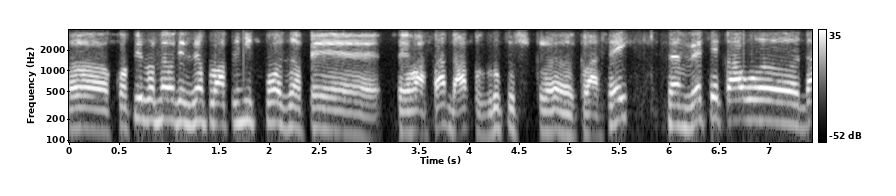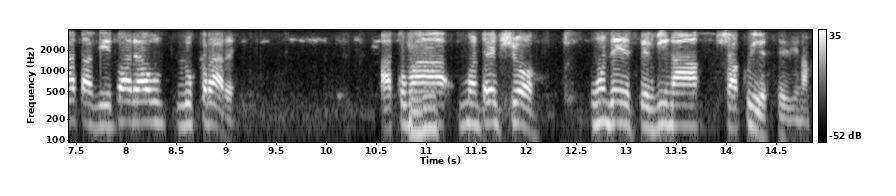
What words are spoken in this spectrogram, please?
Uh, copilul meu, de exemplu, a primit poză pe, pe WhatsApp, da, pe grupul cl- clasei, să învețe că au uh, data viitoare au lucrare. Acum uh-huh. mă întreb și eu, unde este vina și a cui este vina?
